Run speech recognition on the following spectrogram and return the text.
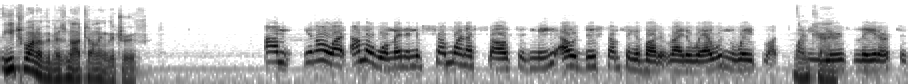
each one of them is not telling the truth. Um, you know what? I'm a woman, and if someone assaulted me, I would do something about it right away. I wouldn't wait what 20 Okay. years later to,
